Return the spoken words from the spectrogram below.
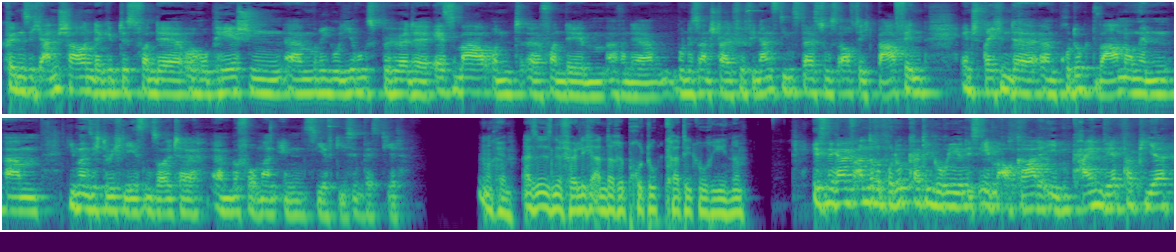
können sich anschauen. Da gibt es von der europäischen ähm, Regulierungsbehörde ESMA und äh, von, dem, äh, von der Bundesanstalt für Finanzdienstleistungsaufsicht BaFin entsprechende ähm, Produktwarnungen, ähm, die man sich durchlesen sollte, ähm, bevor man in CFDs investiert. Okay, also ist eine völlig andere Produktkategorie. Ne? Ist eine ganz andere Produktkategorie und ist eben auch gerade eben kein Wertpapier,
